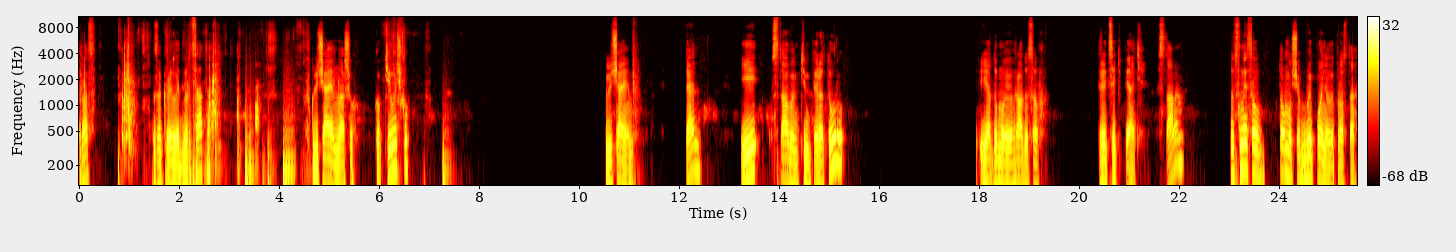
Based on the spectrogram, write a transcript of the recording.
раз. Закрили дверцята. Включаємо нашу коптілочку. Включаємо тен і ставимо температуру. Я думаю, градусів 35 ставимо. Тут смисл в тому, щоб ви поняли просто,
